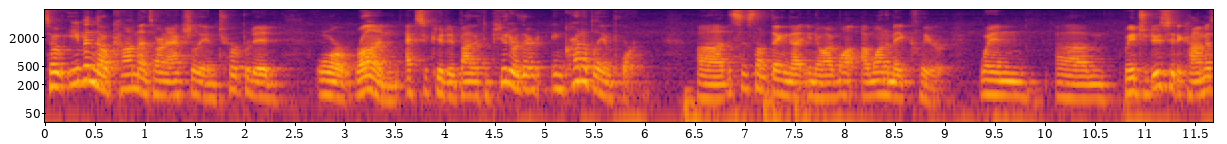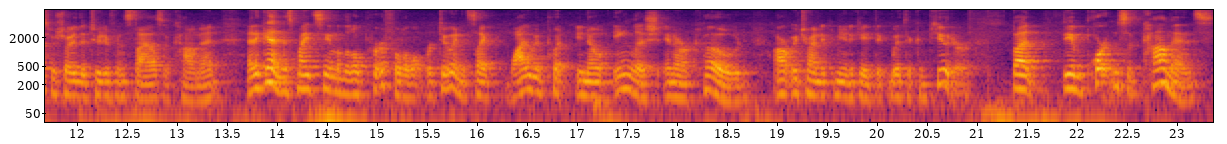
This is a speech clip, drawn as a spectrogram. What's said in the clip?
So even though comments aren't actually interpreted or run, executed by the computer, they're incredibly important. Uh, this is something that you know I want I want to make clear. When um, we introduce you to comments, we show you the two different styles of comment. And again, this might seem a little peripheral to what we're doing. It's like, why do we put you know English in our code? Aren't we trying to communicate the, with the computer? But the importance of comments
